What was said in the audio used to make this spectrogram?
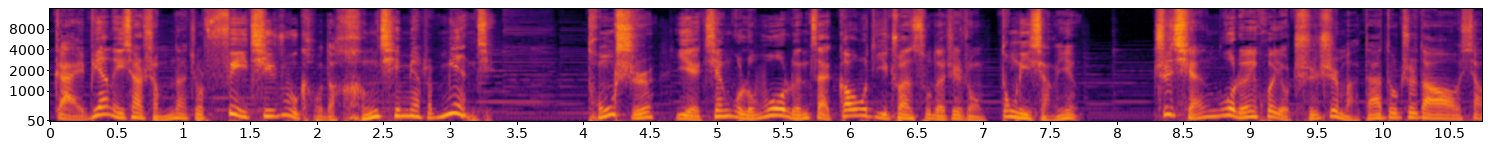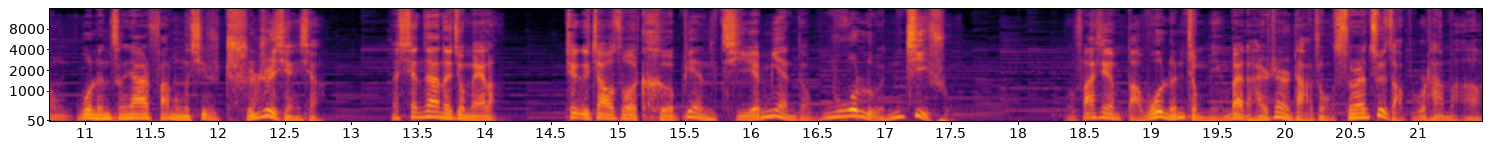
改变了一下什么呢？就是废气入口的横切面的面积，同时也兼顾了涡轮在高地转速的这种动力响应。之前涡轮会有迟滞嘛？大家都知道，像涡轮增压发动机是迟滞现象。那现在呢就没了，这个叫做可变截面的涡轮技术。我发现把涡轮整明白的还是大众，虽然最早不是他们啊，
